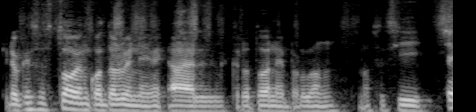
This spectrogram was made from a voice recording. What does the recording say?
creo que eso es todo en cuanto al, al Crotone, perdón. No sé si... Sí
